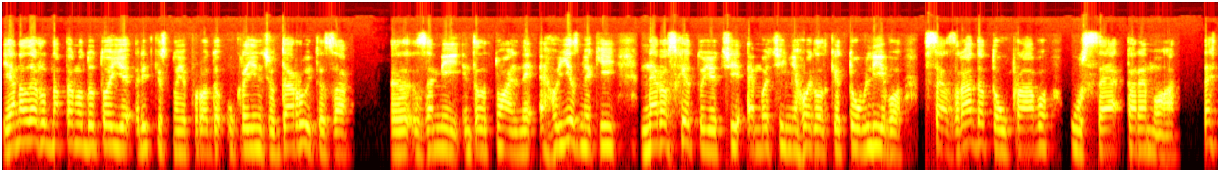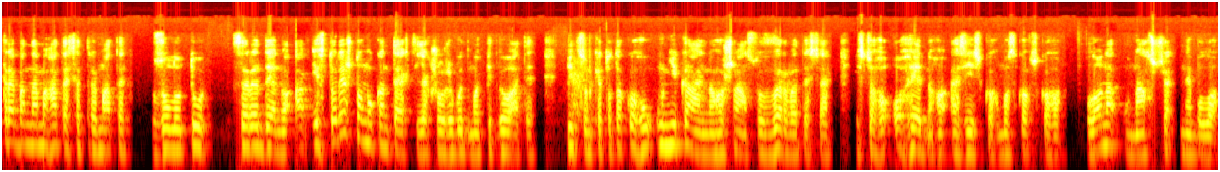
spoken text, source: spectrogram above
Я належу напевно до тої рідкісної породи українців. Даруйте за. Е, За мій інтелектуальний егоїзм, який не розхитує ці емоційні гойдалки то вліво все зрада, то вправо усе перемога. Десь треба намагатися тримати золоту середину. А в історичному контексті, якщо вже будемо підбивати підсумки, то такого унікального шансу вирватися із цього огидного азійського московського лона у нас ще не було.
